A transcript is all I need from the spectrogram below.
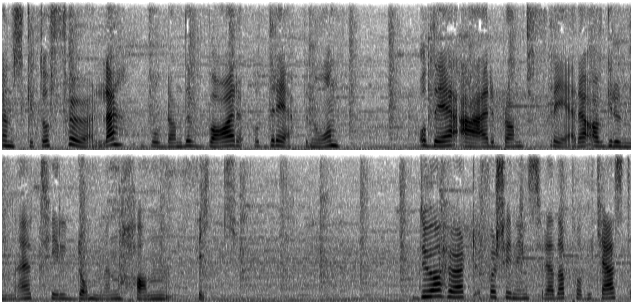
ønsket å føle hvordan det var å drepe noen. Og det er blant flere av grunnene til dommen han fikk. Du har hørt Forsvinningsfredag podcast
